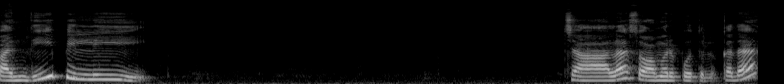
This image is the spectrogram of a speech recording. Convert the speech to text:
పంది పిల్లి. చాలా సోమరిపోతులు కదా?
